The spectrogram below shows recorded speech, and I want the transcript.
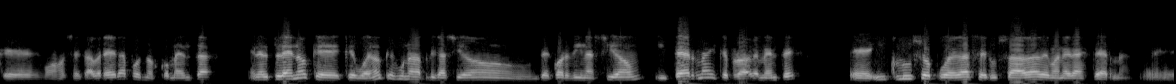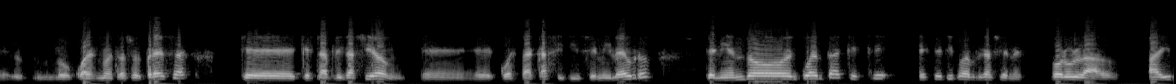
que es Juan José Cabrera, pues nos comenta en el pleno que, que, bueno que es una aplicación de coordinación interna y que probablemente eh, incluso pueda ser usada de manera externa, eh, lo cual es nuestra sorpresa que, que esta aplicación eh, cuesta casi 15.000 euros, teniendo en cuenta que, que este tipo de aplicaciones, por un lado, hay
